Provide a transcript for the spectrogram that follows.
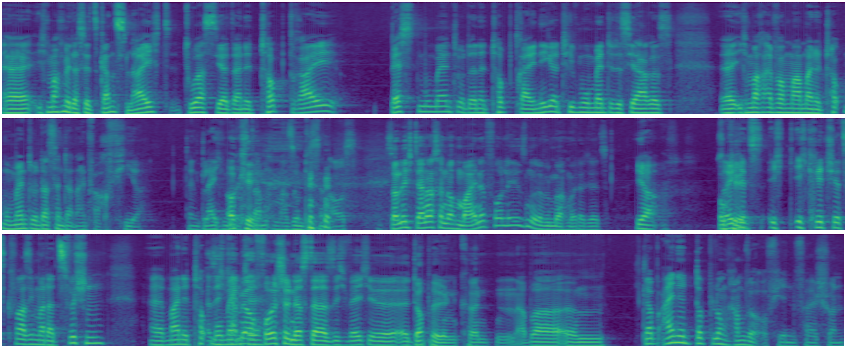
Äh, ich mache mir das jetzt ganz leicht. Du hast ja deine Top 3 besten Momente und deine Top 3 negativen Momente des Jahres. Äh, ich mache einfach mal meine Top-Momente und das sind dann einfach vier. Dann gleichen wir okay. das damit mal so ein bisschen aus. Soll ich danach dann noch meine vorlesen oder wie machen wir das jetzt? Ja. Soll okay. ich jetzt, ich, ich grätsche jetzt quasi mal dazwischen. Äh, meine Top-Momente. Also ich kann mir auch vorstellen, dass da sich welche äh, doppeln könnten, aber ähm ich glaube, eine Doppelung haben wir auf jeden Fall schon.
